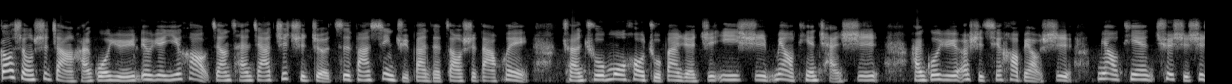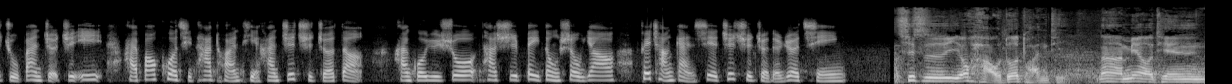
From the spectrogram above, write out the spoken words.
高雄市长韩国瑜六月一号将参加支持者自发性举办的造势大会，传出幕后主办人之一是妙天禅师。韩国瑜二十七号表示，妙天确实是主办者之一，还包括其他团体和支持者等。韩国瑜说，他是被动受邀，非常感谢支持者的热情。其实有好多团体，那妙天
